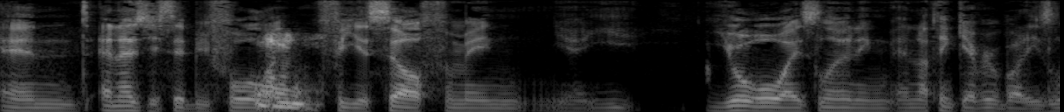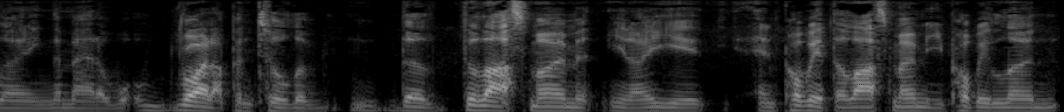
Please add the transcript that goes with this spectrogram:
And and as you said before, like for yourself, I mean, you know, you you're always learning, and I think everybody's learning, no matter what, right up until the, the the last moment. You know, you and probably at the last moment, you probably learn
